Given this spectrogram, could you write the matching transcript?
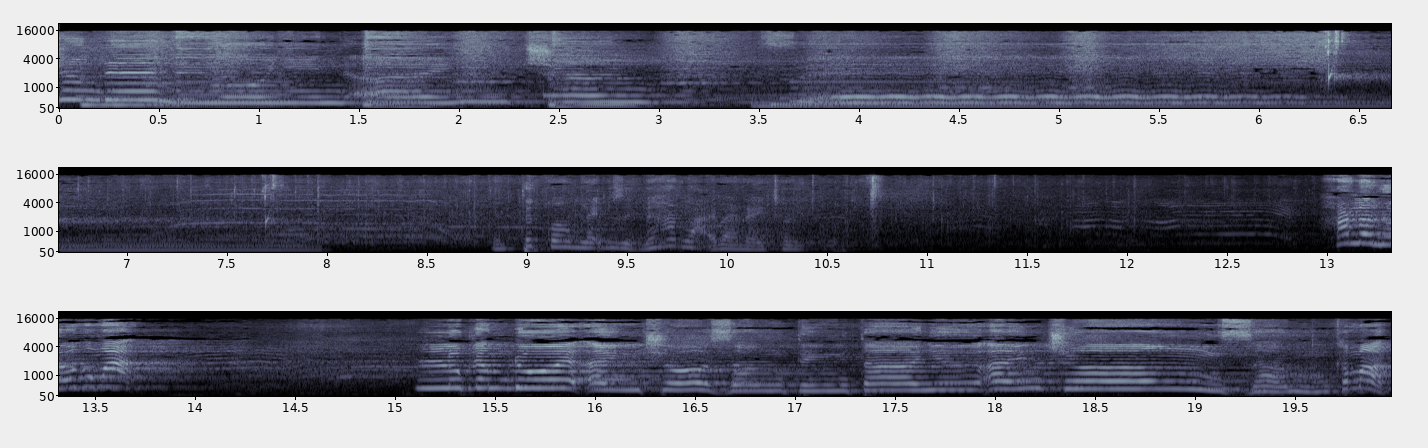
trăng đêm ngồi nhìn ánh trăng về. Em tức quá không lẽ em dịch mới hát lại bài này, trời. Hát lần nữa không ạ? lúc đắm đuôi anh cho rằng tình ta như ánh trăng rằm. Come on.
